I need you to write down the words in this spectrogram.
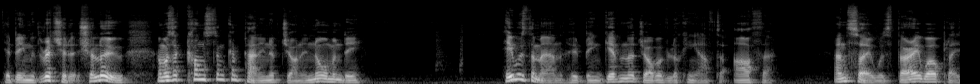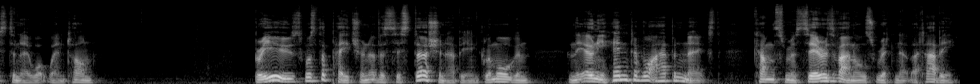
He had been with Richard at Chaluz and was a constant companion of John in Normandy. He was the man who'd been given the job of looking after Arthur, and so was very well placed to know what went on. Briouze was the patron of a Cistercian abbey in Glamorgan, and the only hint of what happened next comes from a series of annals written at that abbey.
